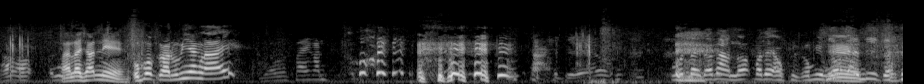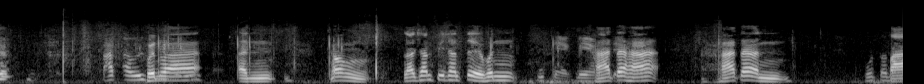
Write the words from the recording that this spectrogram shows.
เอาเอาอันนี้พันละชั้นนี่ อุปกรณ์บ่มีหยังหลายเดี๋ยวใส่กันถ่ายแล้วพูดในด้านนั้นเนาะไม่ได้เอาผึ่งเอามีดเอเนาะออันนี้ก็ตัดเอาเพิ่นว่าอันช่องราชันฟิตฮันเตอร์เพิ่นแตกแนวหาแต่หาหาแต่อันป่า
